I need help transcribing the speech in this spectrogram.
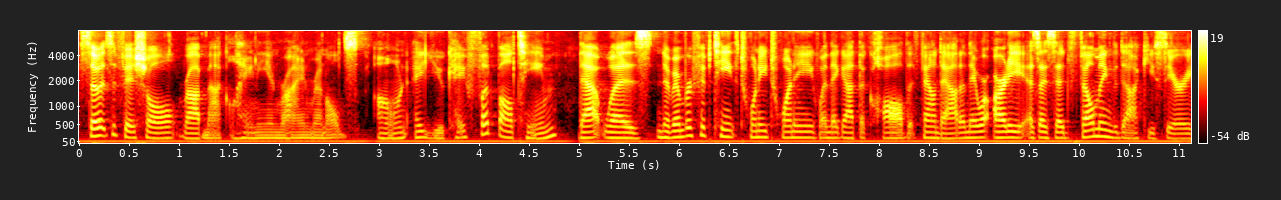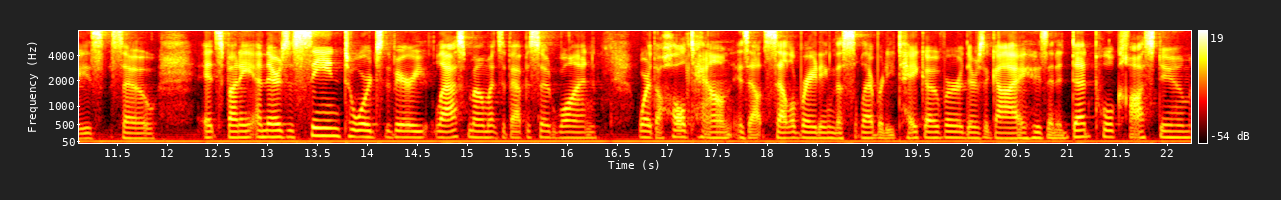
So it's official. Rob McElhenney and ryan reynolds own a uk football team. That was november 15th 2020 when they got the call that found out. And they were already as i said filming the docu-series. So it's funny. And there's a scene towards the very last moments of episode one where the whole town is out celebrating the celebrity takeover. There's a guy who's in a Deadpool costume.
